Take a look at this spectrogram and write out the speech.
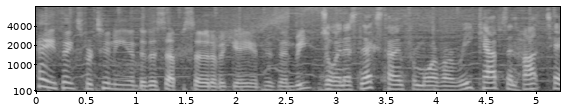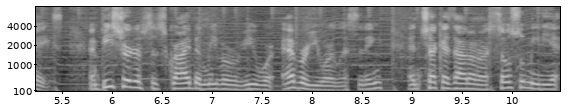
Hey, thanks for tuning into this episode of A Gay and His Enby. Join us next time for more of our recaps and hot takes. And be sure to subscribe and leave a review wherever you are listening. And check us out on our social media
